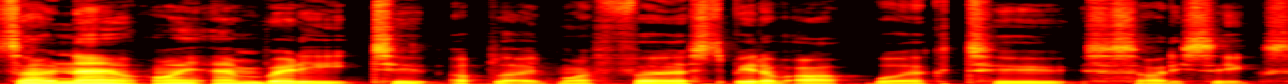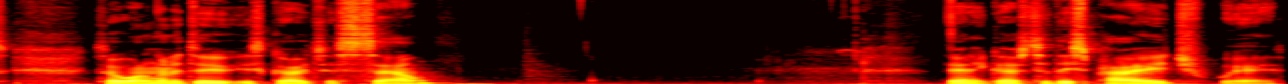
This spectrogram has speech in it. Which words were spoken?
So now I am ready to upload my first bit of artwork to Society 6. So what I'm going to do is go to Sell. Then it goes to this page where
